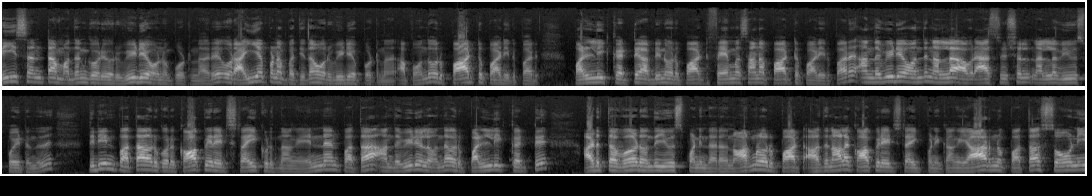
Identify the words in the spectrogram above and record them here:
ரீசெண்டாக மதன் கௌரி ஒரு வீடியோ ஒன்று போட்டிருந்தாரு. ஒரு ஐயப்பனை பற்றி தான் ஒரு வீடியோ போட்டிருந்தாரு. அப்போ வந்து ஒரு பாட்டு பாடியிருப்பார். பள்ளிக்கட்டு அப்படின்னு ஒரு பாட்டு ஃபேமஸான பாட்டு பாடியிருப்பார். அந்த வீடியோ வந்து நல்லா அவர் ஆஸ் யூஷுவல் நல்ல வியூஸ் போயிட்டு இருந்தது. திடீர்னு பார்த்தா அவருக்கு ஒரு காப்பிரைட் ஸ்ட்ரைக் கொடுத்தாங்க. என்னன்னு பார்த்தா அந்த வீடியோவில் வந்து அவர் பள்ளிக்கட்டு அடுத்த வேர்டு வந்து யூஸ் பண்ணியிருந்தார். நார்மல் ஒரு பாட் அதனால காப்பிரைட் ஸ்ட்ரைக் பண்ணியிருக்காங்க. யாருன்னு பார்த்தா சோனி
